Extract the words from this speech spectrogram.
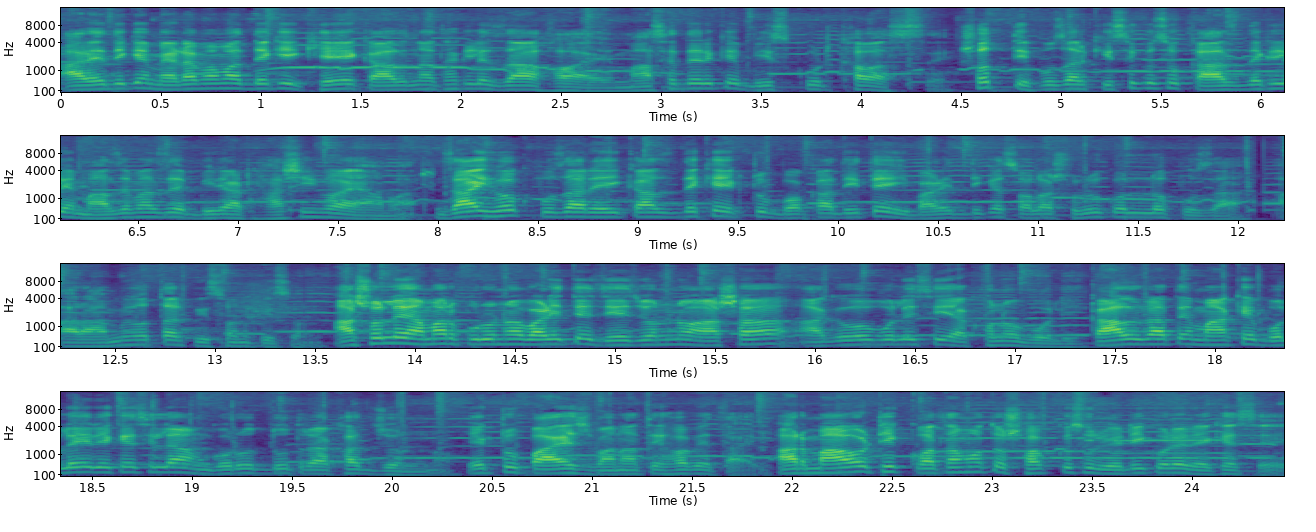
আর এদিকে ম্যাডাম আমার দেখি খেয়ে কাজ না থাকলে যা হয়, মাছেদেরকে বিস্কুট খাওয়াচ্ছে। সত্যি পূজার কিছু কিছু কাজ দেখলে মাঝে মাঝে বিরাট হাসি হয় আমার। যাই হোক, পূজার এই কাজ দেখে একটু বকা দিতেই বাড়ির দিকে চলা শুরু করল পূজা। আর আমিও তার পিছন পিছন। আসলে আমার পুরনো বাড়িতে যে জন্য আসা, আগেও বলেছি, এখনও বলি, কাল রাতে মাকে বলেই রেখেছিলাম গরুর দুধ রাখার জন্য। একটু পায়েস বানাতে হবে তাই। আর মাও ঠিক কথা মতো সবকিছু রেডি করে রেখেছে,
